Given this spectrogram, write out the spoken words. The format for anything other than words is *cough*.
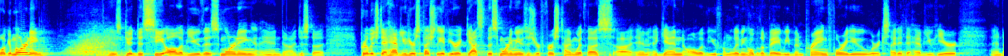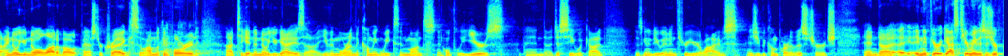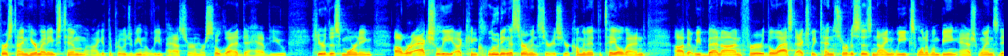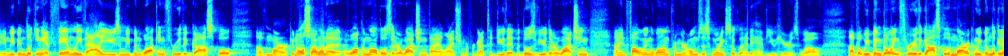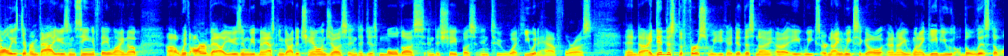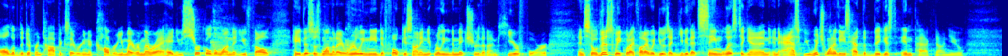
Well, good morning. It's good to see all of you this morning, and uh, just a privilege to have you here, especially if you're a guest this morning. Maybe this is your first time with us. Uh, and again, all of you from Living Hope of the Bay, we've been praying for you. We're excited to have you here. And I know you know a lot about Pastor Craig, so I'm looking forward uh, to getting to know you guys uh, even more in the coming weeks and months, and hopefully years, and uh, just see what God is going to do in and through your lives as you become part of this church. And, uh, and if you're a guest here, maybe this is your first time here, my name's Tim. I get the privilege of being the lead pastor, and we're so glad to have you here this morning. Uh, we're actually uh, concluding a sermon series. You're coming at the tail end uh, that we've been on for the last actually 10 services, nine weeks, one of them being Ash Wednesday. And we've been looking at family values, and we've been walking through the Gospel of Mark. And also, I want to welcome all those that are watching via live stream. I forgot to do that, but those of you that are watching uh, and following along from your homes this morning, so glad to have you here as well. Uh, but we've been going through the Gospel of Mark, and we've been looking at all these different values and seeing if they line up uh, with our values. And we've been asking God to challenge us and to just mold us and to shape us into what He would have for us. And uh, I did this the first week. I did this nine, uh, eight weeks or nine weeks ago. And I, when I gave you the list of all of the different topics that we're going to cover, you might remember I had you circle the one that you felt, hey, this is one that I really need to focus on. I really need to make sure that I'm here for. And so this week, what I thought I would do is I'd give you that same list again and ask you which one of these had the biggest impact on you.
